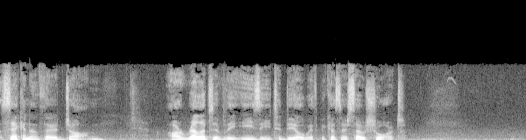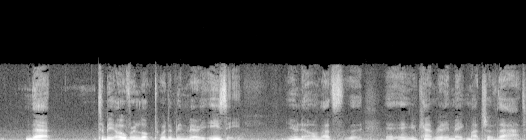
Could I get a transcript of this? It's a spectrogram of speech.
Second and Third John are relatively easy to deal with because they're so short that to be overlooked would have been very easy. You know, that's the, you can't really make much of that.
